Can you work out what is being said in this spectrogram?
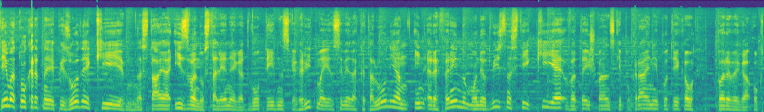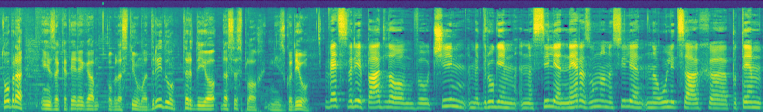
tema tokratne epizode, ki nastaja izven ustaljenega dvotedenskega ritma, je seveda Katalonija in referendum o neodvisnosti, ki je v tej španski pokrajini potekal 1. oktobra in za katerega oblasti v Madridu trdijo, da se sploh ni zgodil. Več stvari je padlo v oči, med drugim nasilje, nerazumno nasilje na ulicah, eh, potem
